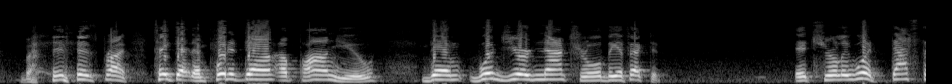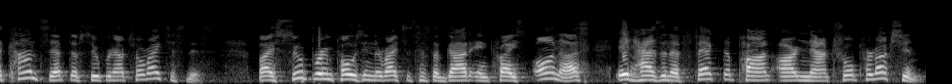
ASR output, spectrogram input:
but in his prime, take that and put it down upon you, then would your natural be affected? It surely would. That's the concept of supernatural righteousness. By superimposing the righteousness of God in Christ on us, it has an effect upon our natural production.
